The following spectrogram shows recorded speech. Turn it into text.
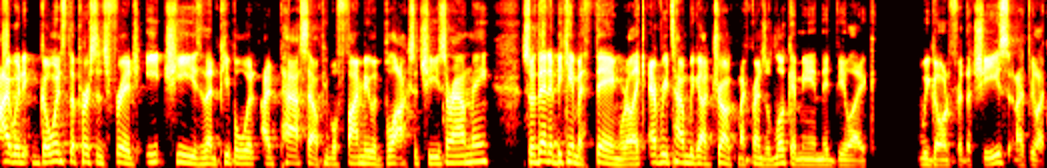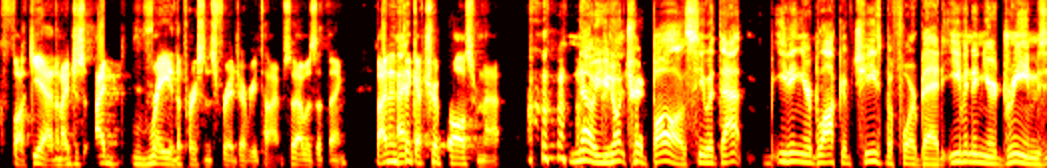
I would go into the person's fridge, eat cheese, and then people would I'd pass out. People find me with blocks of cheese around me. So then it became a thing where like every time we got drunk, my friends would look at me and they'd be like, "We going for the cheese?" And I'd be like, "Fuck yeah!" Then I just I'd raid the person's fridge every time. So that was a thing. But I didn't I- think I tripped balls from that. no, you don't trip balls. See, with that, eating your block of cheese before bed, even in your dreams,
